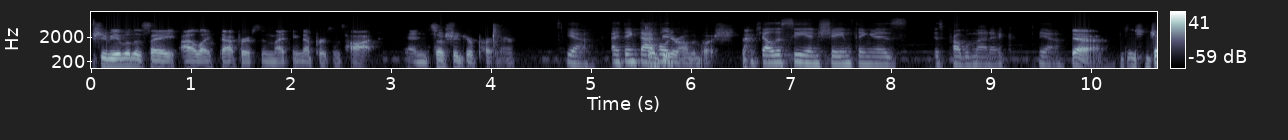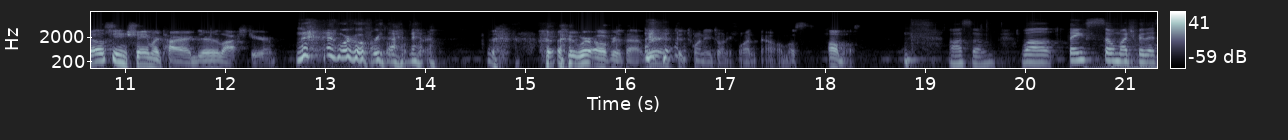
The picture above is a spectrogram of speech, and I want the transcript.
You should be able to say, I like that person. I think that person's hot. And so should your partner. Yeah. I think that Don't whole beat around the bush. jealousy and shame thing is is problematic. Yeah. Yeah. Jealousy and shame are tired. They're last year. We're over that now. We're over that. We're into 2021 now, almost. Almost. Awesome. Well, thanks so much for this.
